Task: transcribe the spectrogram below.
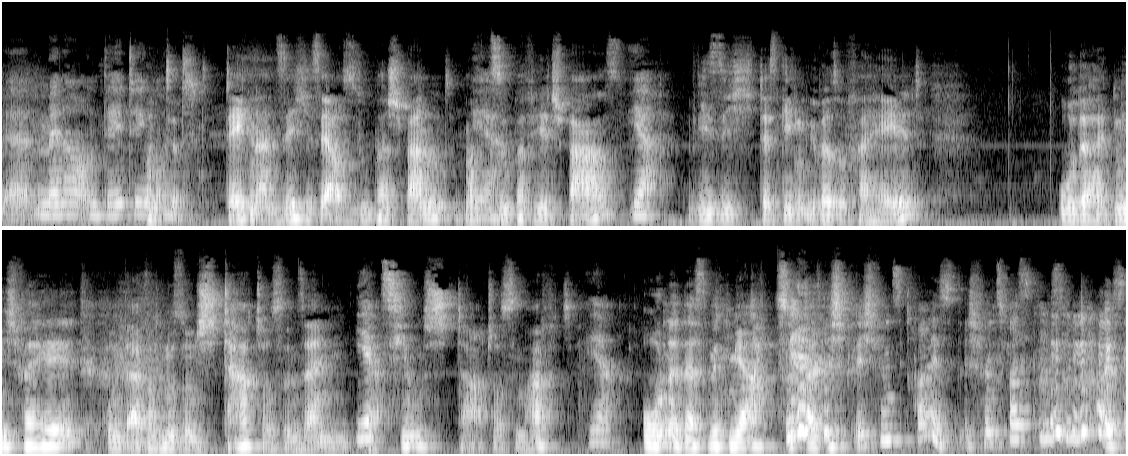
äh, Männer und Dating. Und, und, Daten an sich ist ja auch super spannend, macht ja. super viel Spaß, ja. wie sich das Gegenüber so verhält oder halt nicht verhält und einfach nur so einen Status in seinen ja. Beziehungsstatus macht, ja. ohne das mit mir abzu... Also ich, ich finde es dreist. Ich finde es fast ein bisschen dreist.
